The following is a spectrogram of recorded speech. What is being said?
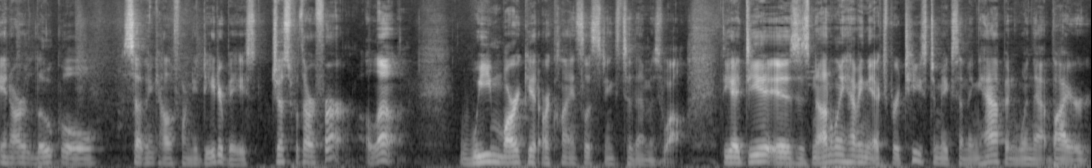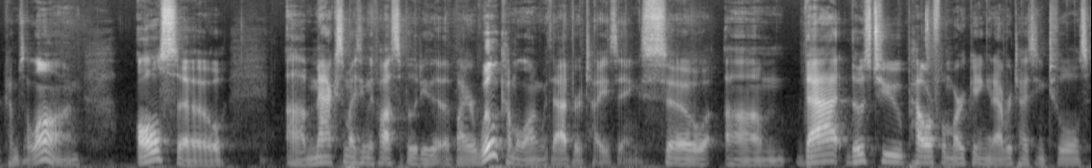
in our local Southern California database just with our firm alone we market our clients listings to them as well. The idea is is not only having the expertise to make something happen when that buyer comes along also uh, maximizing the possibility that the buyer will come along with advertising. So um, that those two powerful marketing and advertising tools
